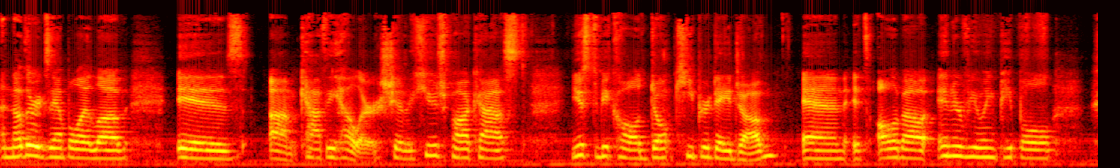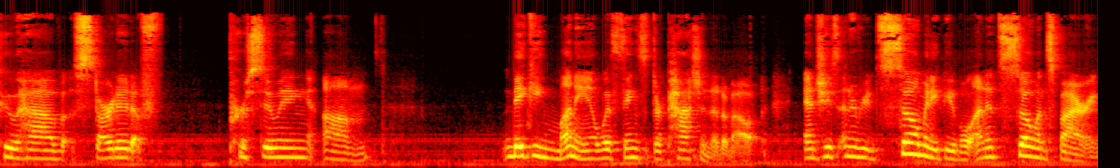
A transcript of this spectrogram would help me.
Another example I love is um, Cathy Heller. She has a huge podcast, used to be called Don't Keep Your Day Job, and it's all about interviewing people who have started pursuing um, making money with things that they're passionate about. and she's interviewed so many people and it's so inspiring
